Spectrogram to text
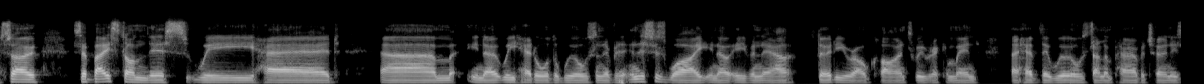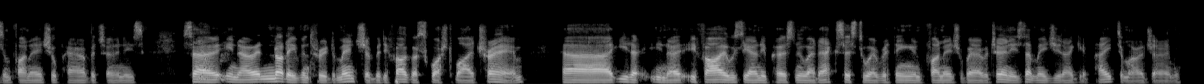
So, so based on this, we had, um, you know, we had all the wills and everything, and this is why, you know, even our 30 year old clients, we recommend they have their wills done in power of attorneys and financial power of attorneys. So, you know, and not even through dementia, but if I got squashed by a tram, uh, you know, you know, if I was the only person who had access to everything and financial power of attorneys, that means you don't get paid tomorrow, Jamie,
